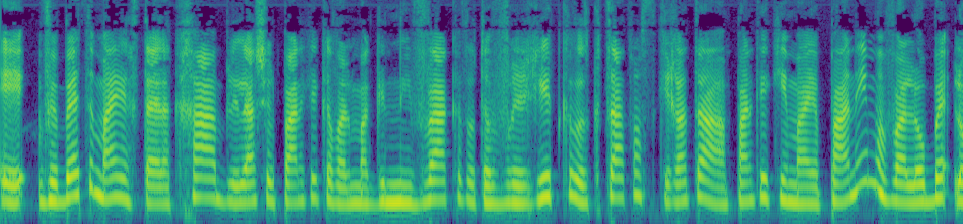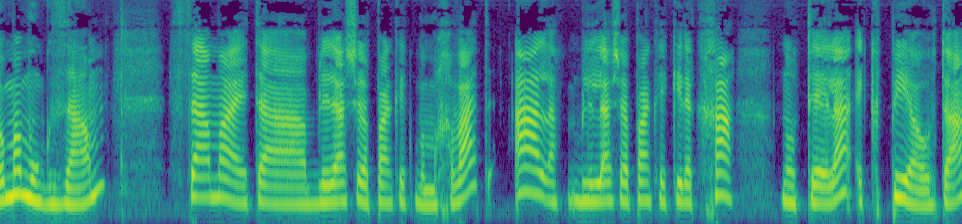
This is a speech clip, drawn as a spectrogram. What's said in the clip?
אה, ובעצם מה היא עשתה היא לקחה בלילה של פנקק אבל מגניבה כזאת אוורירית כזאת קצת מזכירה את הפנקקים היפנים אבל לא, לא במוגזם. שמה את הבלילה של הפנקק במחבת על הבלילה של הפנקק היא לקחה נוטלה הקפיאה אותה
